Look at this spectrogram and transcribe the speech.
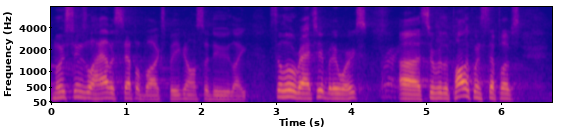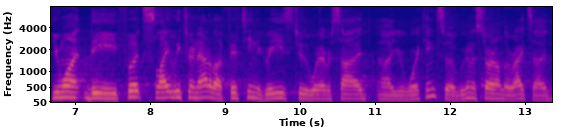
Most gyms will have a step-up box, but you can also do like it's a little ratchet, but it works. Uh, so for the Poliquin step-ups, you want the foot slightly turned out about 15 degrees to the whatever side uh, you're working. So we're gonna start on the right side,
